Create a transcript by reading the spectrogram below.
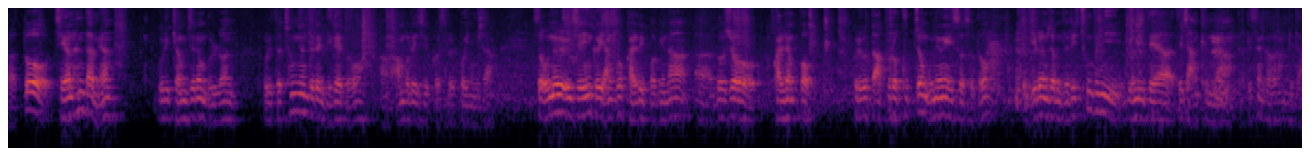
어, 또 재현한다면 우리 경제는 물론 우리 또 청년들의 미래도 어, 암울해질 것으로 보입니다. 그래서 오늘 의제인 그 양국관리법이나 어, 노조 관련법 그리고 또 앞으로 국정 운영에 있어서도 좀 이런 점들이 충분히 논의돼야 되지 않겠나 그렇게 생각을 합니다.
